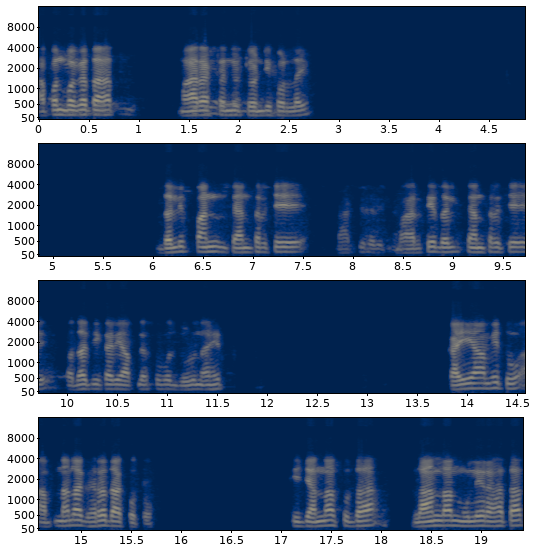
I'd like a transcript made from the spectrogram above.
आपण बघत आहात Maharashtra news twenty four live Dalit पान पॅंथरचे भारतीय दलित पॅंथरचे पदाधिकारी आपल्यासोबत जोडून आहेत. काही आम्ही तू आपणाला घरं दाखवतो की ज्यांना सुद्धा लहान लहान मुले राहतात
